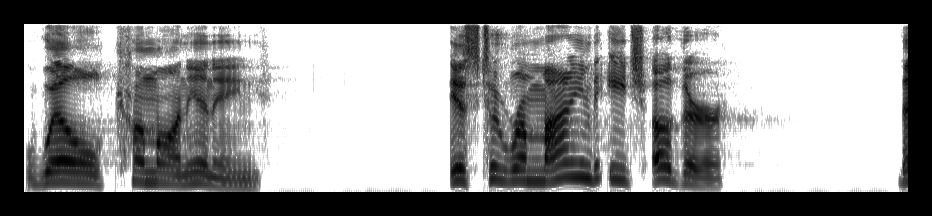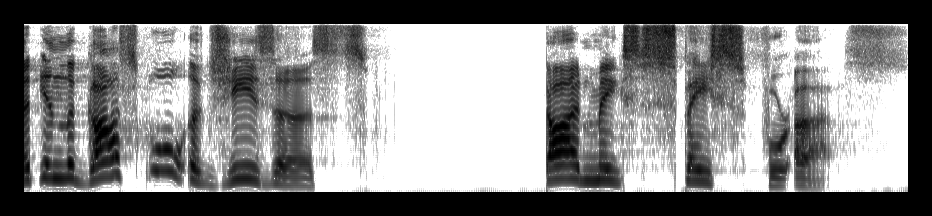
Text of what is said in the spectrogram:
Well Come On Inning is to remind each other that in the gospel of Jesus, God makes space for us.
